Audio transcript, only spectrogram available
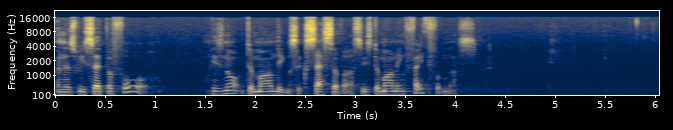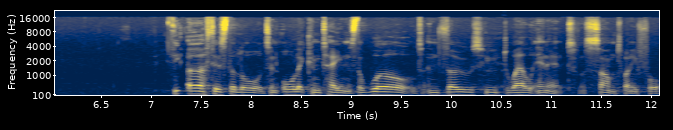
And as we said before, He's not demanding success of us, He's demanding faithfulness. The earth is the Lord's and all it contains, the world and those who dwell in it. Psalm 24.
